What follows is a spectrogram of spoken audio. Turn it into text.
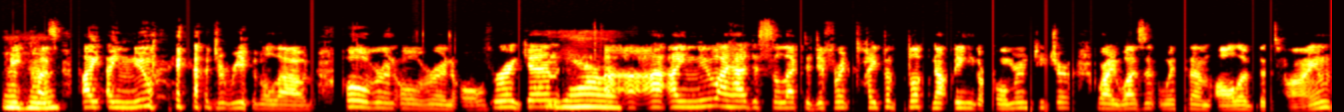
because mm-hmm. I, I knew I had to read it aloud over and over and over again. Yeah. I, I knew I had to select a different type of book, not being the homeroom teacher where I wasn't with them all of the time.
